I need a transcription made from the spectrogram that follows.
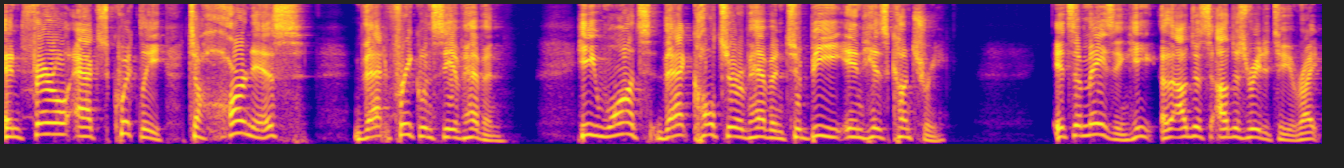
And Pharaoh acts quickly to harness that frequency of heaven. He wants that culture of heaven to be in his country. It's amazing. He I'll just I'll just read it to you, right?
